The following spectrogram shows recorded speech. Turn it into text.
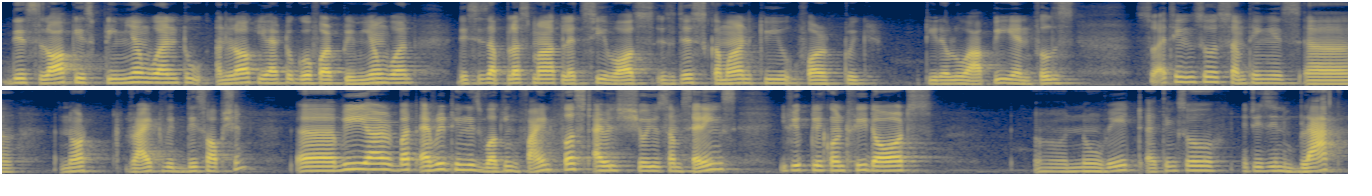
This lock is premium one. To unlock you have to go for premium one. This is a plus mark. Let's see what is this command q for tweak twrp and Philz so i think so something is uh, not right with this option. Uh, we are but everything is working fine. First i will show you some settings. If you click on three dots uh, no wait i think so it is in black.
